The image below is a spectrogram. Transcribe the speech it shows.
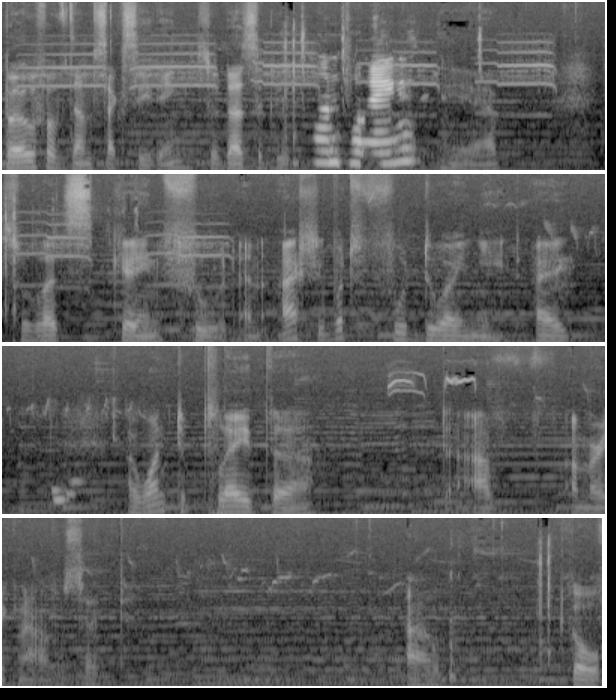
both of them succeeding, so that's a good. One point. Yeah. So let's gain food. And actually, what food do I need? I I want to play the the American set. I'll go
